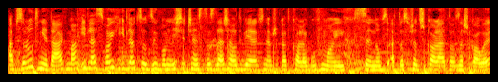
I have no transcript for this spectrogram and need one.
Absolutnie tak. Mam i dla swoich, i dla cudzych, bo mnie się często zdarza odbierać na przykład kolegów moich synów, a to z przedszkola, a to ze szkoły.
